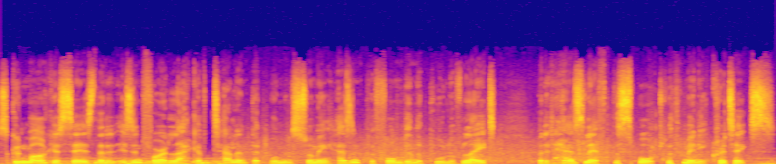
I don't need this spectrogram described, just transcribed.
Schoenmaker says that it isn't for a lack of talent that women's swimming hasn't performed in the pool of late, but it has left the sport with many critics.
